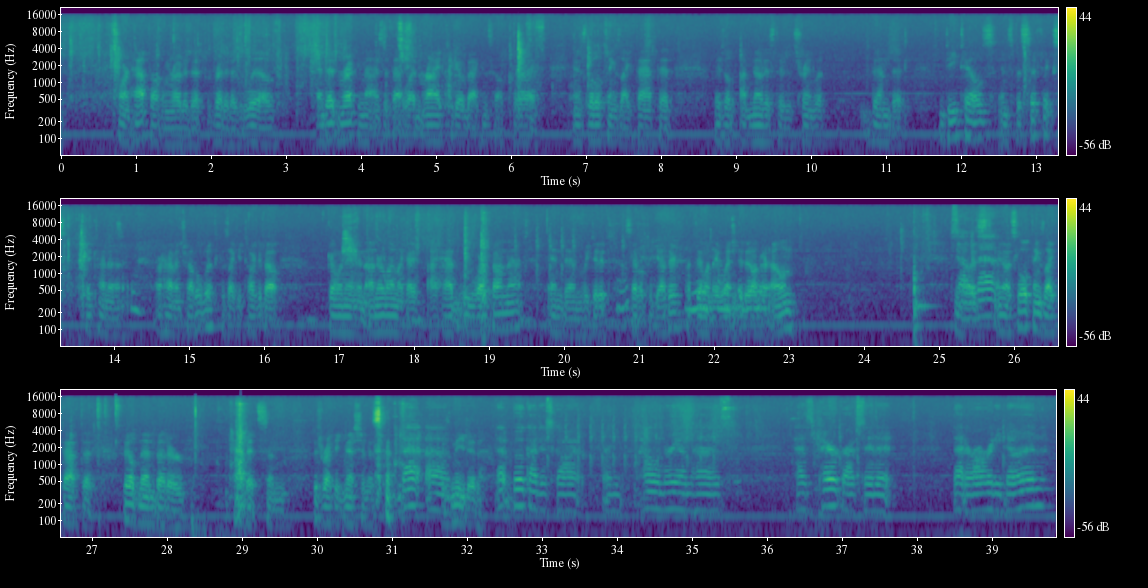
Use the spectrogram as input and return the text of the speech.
more than half of them wrote it, as- read it as live, and didn't recognize that that wasn't right to go back and self-correct. And it's little things like that that, there's a, I've noticed there's a trend with them that details and specifics, they kind of are having trouble with, because like you talked about going in and underline, like I, I had, we worked on that, and then we did it several together, but then when they went and did it on their own, you know, it's, you know, it's little things like that that building in better habits and just recognition is, That, is uh, needed. that book I just got from Highland Rim has, has paragraphs in it that are already done,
